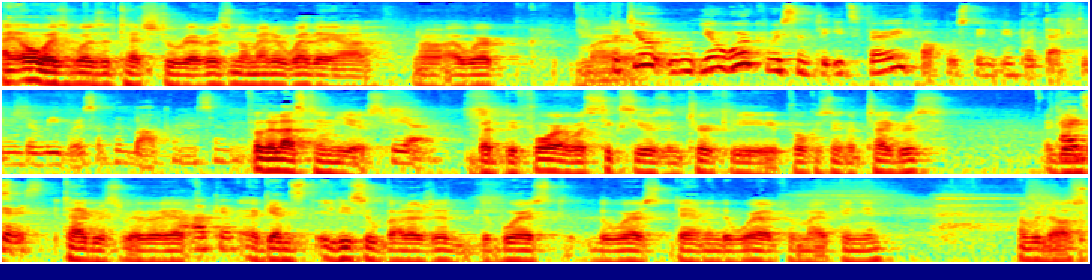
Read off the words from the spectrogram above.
I always was attached to rivers no matter where they are no I work my But your your work recently it's very focused in, in protecting the rivers of the Balkans and for the last 10 years yeah but before I was six years in Turkey focusing on tigers against tigers. Tigris River, yeah, Okay. against Ilisu Barrage, the worst, the worst dam in the world, from my opinion. And we lost.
